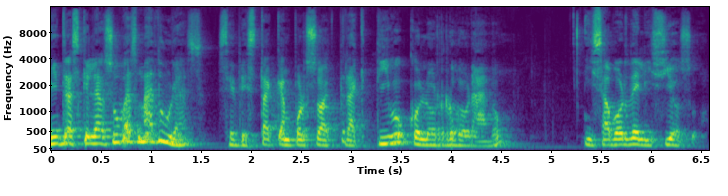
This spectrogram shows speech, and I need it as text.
Mientras que las uvas maduras se destacan por su atractivo color dorado y sabor delicioso.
